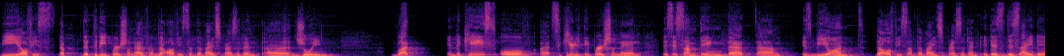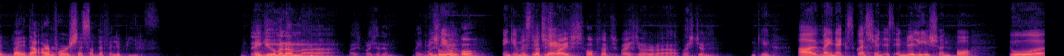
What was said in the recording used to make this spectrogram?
the office, the, the three personnel from the Office of the Vice President uh, joined. But in the case of uh, security personnel, this is something that um, is beyond the Office of the Vice President. It is decided by the Armed Forces of the Philippines. Thank you, Madam uh, Vice President. Okay, thank you. Ko, Thank you, Mr. Chair. satisfies, hope satisfies your uh, question. Okay. Uh, my next question is in relation po to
